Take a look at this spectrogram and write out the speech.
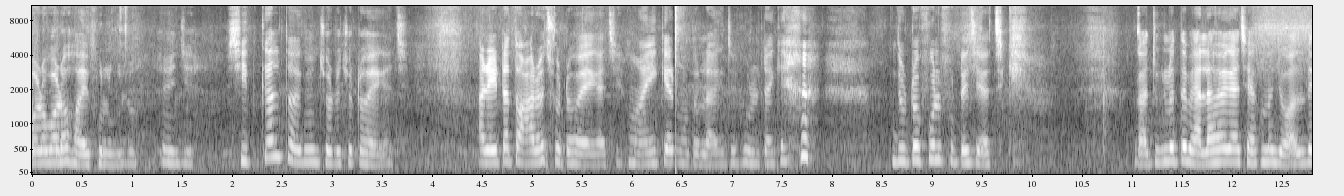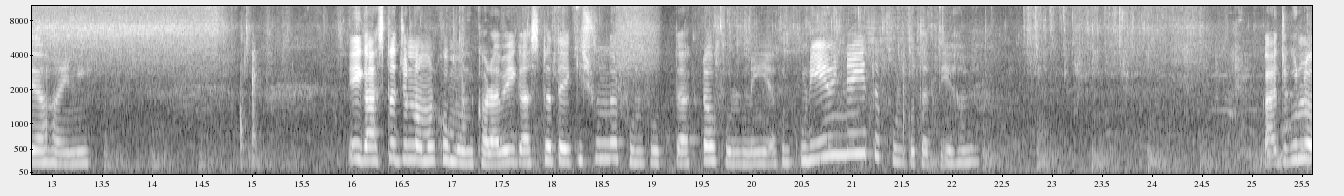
বড় বড় হয় ফুলগুলো। এই যে, শীতকাল তো একদম ছোট ছোট হয়ে গেছে। আর এটা তো আরও ছোট হয়ে গেছে, মাইকের মতো লাগছে ফুলটাকে। দুটো ফুল ফুটেছে আজকে। গাছগুলোতে বেলা হয়ে গেছে, এখনও জল দেওয়া হয়নি। এই গাছটার জন্য আমার খুব মন খারাপ। এই গাছটাতে কি সুন্দর ফুল ফুটতো, একটাও ফুল নেই। এখন কুড়িয়েই নেই, তো ফুল কোথার দিয়ে হবে? গাছগুলো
